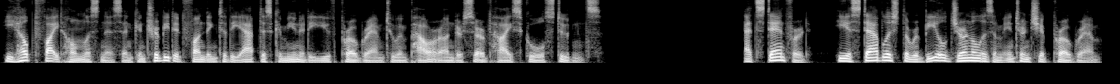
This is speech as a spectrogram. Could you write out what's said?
he helped fight homelessness and contributed funding to the Aptus Community Youth Program to empower underserved high school students. At Stanford, he established the Rebele Journalism Internship Program,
